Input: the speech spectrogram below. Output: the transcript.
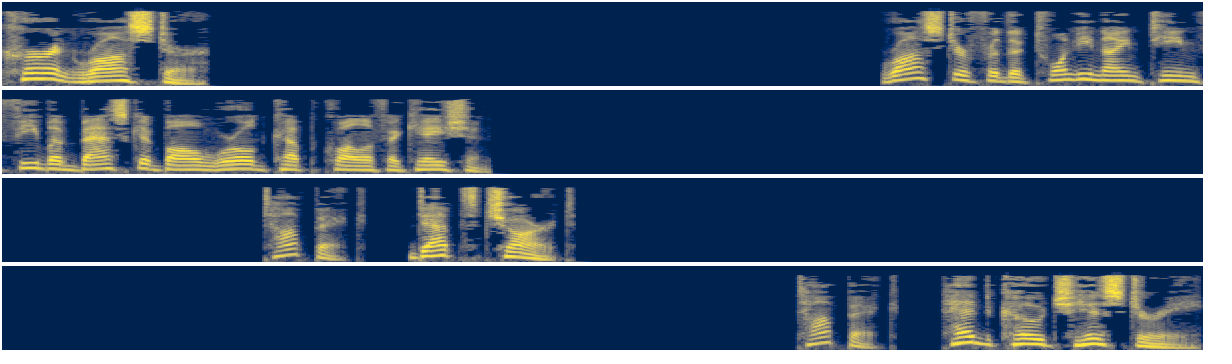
Current roster. Roster for the 2019 FIBA Basketball World Cup qualification. Topic: Depth chart. Topic: Head coach history.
